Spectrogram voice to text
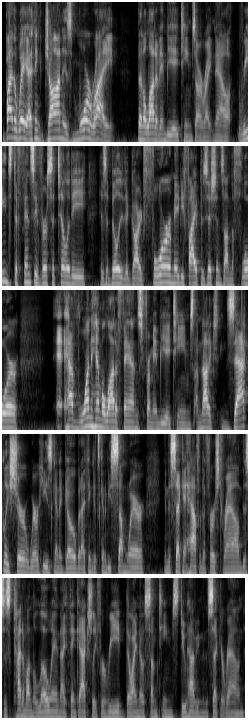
by the way, I think John is more right than a lot of NBA teams are right now. Reed's defensive versatility, his ability to guard four, maybe five positions on the floor, eh, have won him a lot of fans from NBA teams. I'm not ex- exactly sure where he's going to go, but I think it's going to be somewhere in the second half of the first round. This is kind of on the low end, I think, actually, for Reed, though I know some teams do have him in the second round.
